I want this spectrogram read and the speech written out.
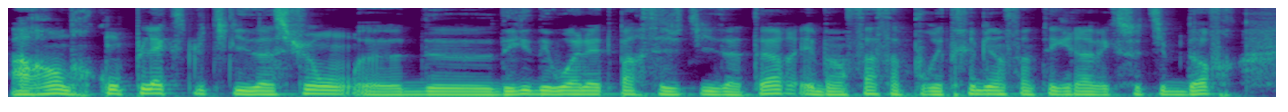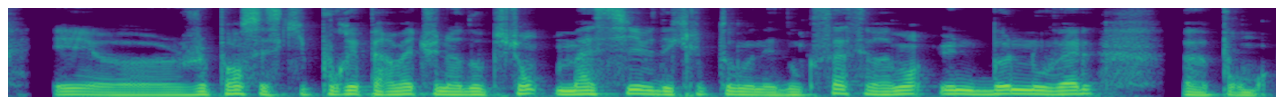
à rendre complexe l'utilisation euh, de, des, wallets par ses utilisateurs. Et ben ça, ça pourrait très bien s'intégrer avec ce type d'offre. Et je pense c'est ce qui pourrait permettre une adoption massive des crypto-monnaies. Donc ça, c'est vraiment une bonne nouvelle euh, pour moi.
